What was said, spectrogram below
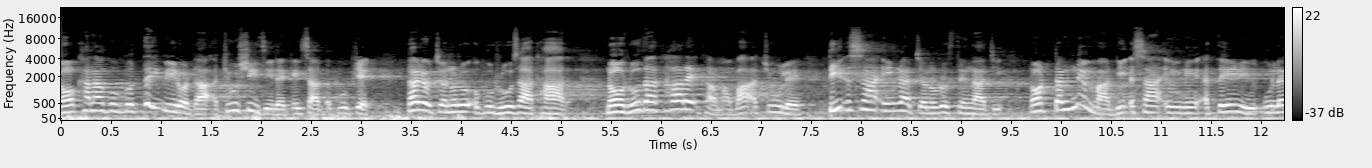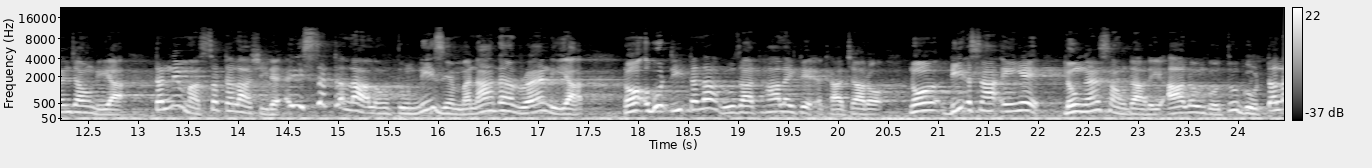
နော်ခန္ဓာကိုယ်ကိုတိတ်ပြီးတော့ဒါအကျိုးရှိစေတဲ့ကိစ္စတစ်ခုဖြစ်ဒါကြောင့်ကျွန်တော်တို့အခုရိုးစားထားတယ် နော်ရူသာထားတဲ့အခါမှာဘာအကျိုးလဲဒီအစာအိမ်ကကျွန်တော်တို့စဉ်းစားကြည့်နော်တစ်နှစ်မှာဒီအစာအိမ်တွေအသေးတွေဦးလန်းချောင်းတွေကတစ်နှစ်မှာ17လရှိတယ်အဲ့ဒီ17လလုံးသူနေ့စဉ်မနာတန် run နေရ နော်အခုဒီတလရူစာထားလိုက်တဲ့အခါကျတော့နော်ဒီအစာအိမ်ရဲ့လုပ်ငန်းဆောင်တာတွေအားလုံးကိုသူ့ကိုတလ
